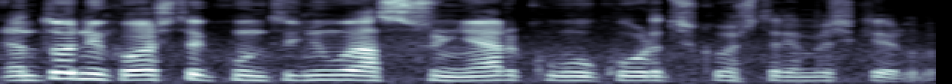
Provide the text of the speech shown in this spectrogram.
António Costa continua a sonhar com acordos com a extrema-esquerda.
